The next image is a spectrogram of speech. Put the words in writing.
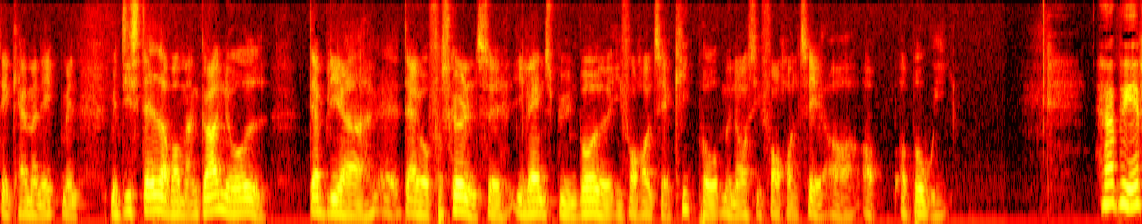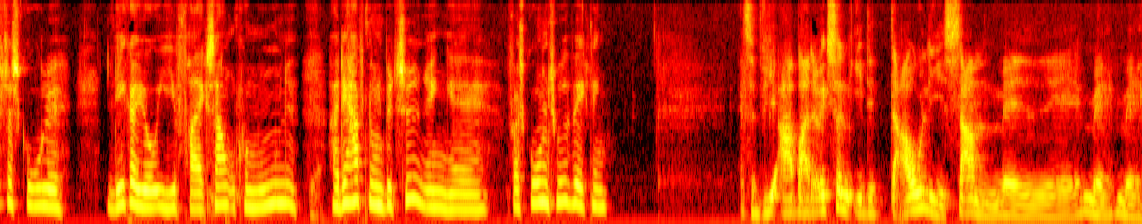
det kan man ikke, men, men de steder, hvor man gør noget, der bliver øh, der er jo forskyndelse i landsbyen, både i forhold til at kigge på, men også i forhold til at, at, at bo i. Hørby Efterskole ligger jo i Frederikshavn Kommune. Ja. Har det haft nogen betydning øh, for skolens udvikling? Altså, vi arbejder jo ikke sådan i det daglige sammen med, øh, med, med,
